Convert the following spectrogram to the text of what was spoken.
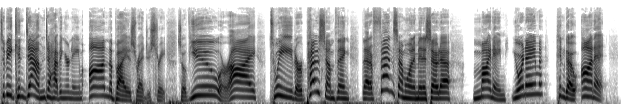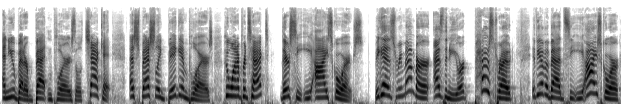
to be condemned to having your name on the bias registry. So if you or I tweet or post something that offends someone in Minnesota, my name, your name can go on it. And you better bet employers will check it, especially big employers who want to protect their CEI scores. Because remember, as the New York Post wrote, if you have a bad CEI score,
